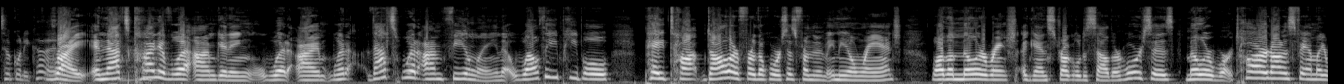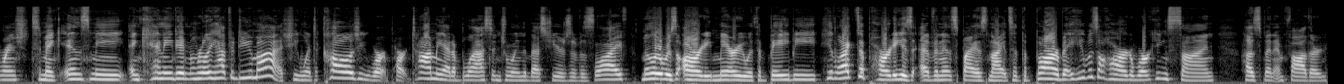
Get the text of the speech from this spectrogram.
Took what he could. Right. And that's mm-hmm. kind of what I'm getting what I'm what that's what I'm feeling that wealthy people pay top dollar for the horses from the McNeil Ranch while the Miller Ranch again struggled to sell their horses. Miller worked hard on his family ranch to make ends meet and Kinney didn't really have to do much. He went to college, he worked part-time, he had a blast enjoying the best years of his life. Miller was already married with a baby. He liked to party as evidenced by his nights at the bar, but he was a hard-working son, husband and father.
